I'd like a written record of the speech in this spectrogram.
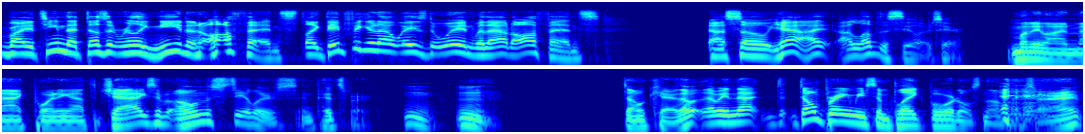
by a team that doesn't really need an offense. Like they figured out ways to win without offense. Uh, so yeah, I, I love the Steelers here. Moneyline Mac pointing out the Jags have owned the Steelers in Pittsburgh. Mm. Mm. Don't care. I mean that. Don't bring me some Blake Bortles numbers. all right.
